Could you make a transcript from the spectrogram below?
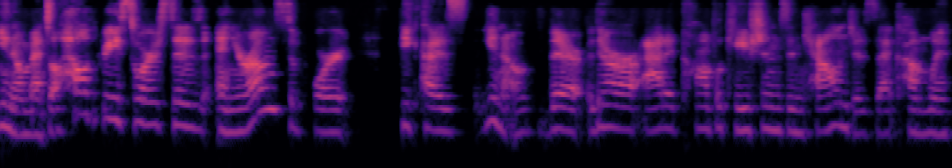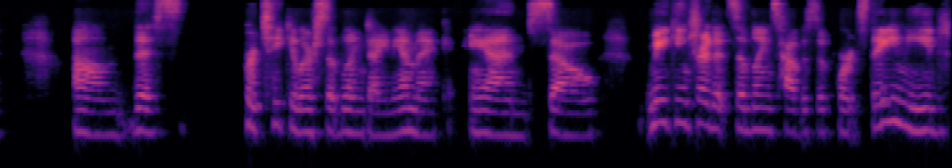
you know mental health resources and your own support because you know there there are added complications and challenges that come with um, this particular sibling dynamic. And so making sure that siblings have the supports they need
